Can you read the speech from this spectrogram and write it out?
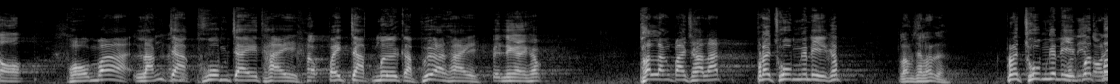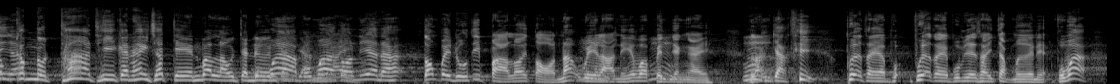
ต่อ ผมว่าหลังจากภูมิใจไทยครับ ไปจับมือกับเพื่อไทย เป็นยังไงครับพลังประชารัฐประชุมกันอีกครับรำชรัตน์เหรอ ประชุมกันอีกตอนนี้ว่าตอนต้นี้องนะ กำหนดท่าทีกันให้ชัดเจนว่าเราจะเดินว่ากันอย่างไร ผมว่าตอนเนี้ยนะต้องไปดูที่ป่าลอยต่อณเวลานี้ว่าเป็นยังไง หลังจากที่เพื่อไทยเพื่อไทยภูมิใจไทยจับมือเนี่ย ผมว่าไอ้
